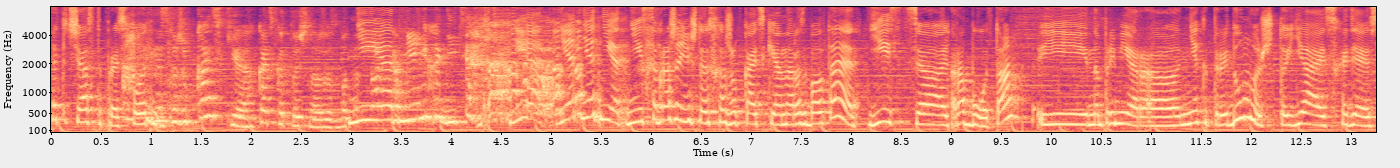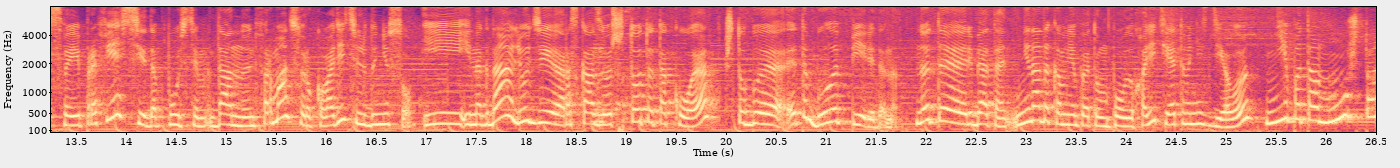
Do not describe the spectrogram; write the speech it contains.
Это часто происходит. скажу Катьке, Катька точно разболтает. Нет. мне не ходите. Нет, нет, нет, нет, не из соображений, что я схожу к Катьке, она разболтает. Есть э, работа, и, например, э, некоторые думают, что я, исходя из своей профессии, допустим, данную информацию руководителю донесу. И иногда люди рассказывают что-то такое, чтобы это было передано. Но это, ребята, не надо ко мне по этому поводу ходить, я этого не сделаю. Не потому, что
